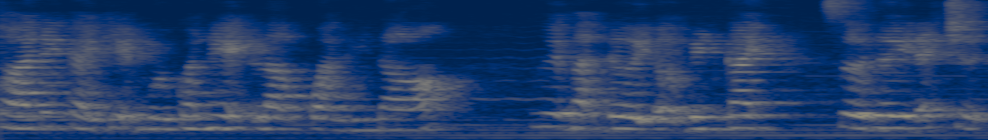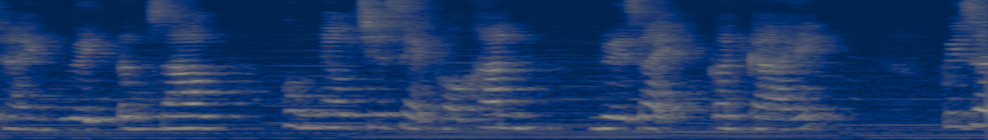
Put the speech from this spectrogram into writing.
khóa để cải thiện mối quan hệ là quản lý nó. Người bạn đời ở bên cạnh giờ đây đã trở thành người tâm giao, cùng nhau chia sẻ khó khăn, nuôi dạy con cái. Quý gia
